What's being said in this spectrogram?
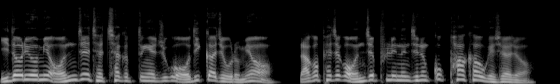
이더리움이 언제 재차 급등해주고 어디까지 오르며 락업 해제가 언제 풀리는지는 꼭 파악하고 계셔야죠.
